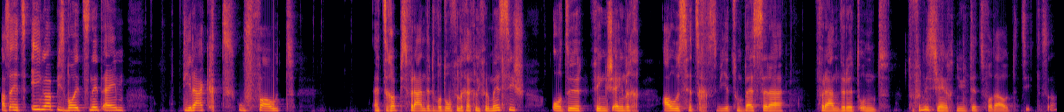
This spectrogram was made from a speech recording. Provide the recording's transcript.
also hat es irgendetwas, wo jetzt nicht einem direkt auffällt, hat sich etwas verändert, wo du vielleicht ein bisschen vermisst? Oder findest du eigentlich, alles hat sich wie zum Besseren verändert und du vermisst eigentlich nichts von der alten Zeit? So.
